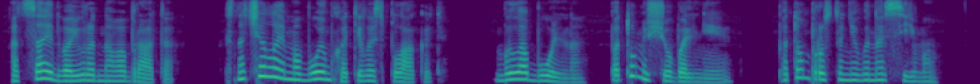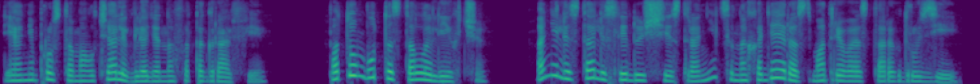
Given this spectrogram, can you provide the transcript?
– отца и двоюродного брата. Сначала им обоим хотелось плакать. Было больно, потом еще больнее, потом просто невыносимо, и они просто молчали, глядя на фотографии. Потом будто стало легче. Они листали следующие страницы, находя и рассматривая старых друзей.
